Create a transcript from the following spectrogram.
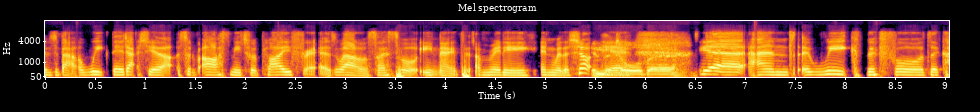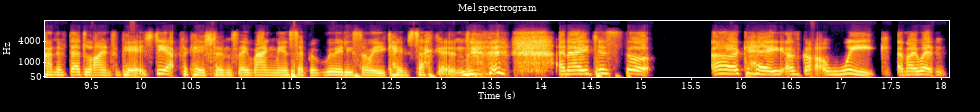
it was about a week. They'd actually uh, sort of asked me to apply for it as well. So I thought, you know, that I'm really in with a shot in the here. door there. Yeah, and a week before the kind of deadline for PhD applications, they rang me and said, "We're really sorry you came second. and I just thought, okay, I've got a week. And I went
